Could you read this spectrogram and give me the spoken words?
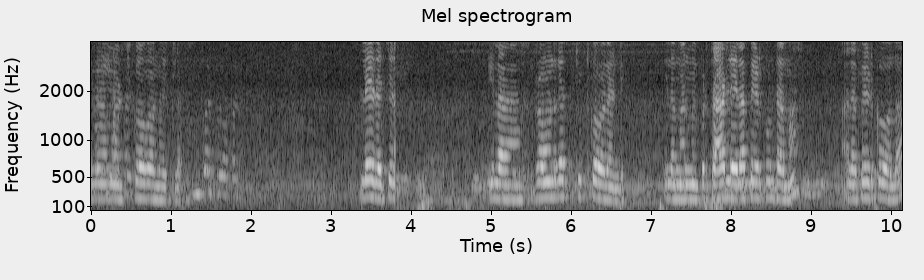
ఇలా మడుచుకోవాలి ఇట్లా. లేదా చిన్న ఇలా రౌండ్గా చుట్టుకోవాలండి. ఇలా మనం ఇప్పుడు తాడులు ఎలా పేడుకుంటామో అలా పేడుకోవాలా.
